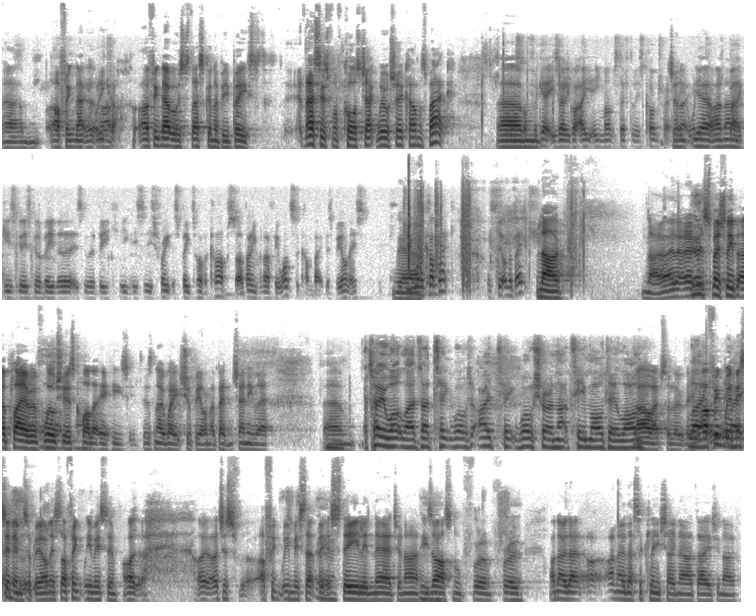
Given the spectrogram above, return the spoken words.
Um, I think that I, I think that was that's going to be beast. That's if, of course, Jack Wilshere comes back. Let's not Um, forget he's only got 18 months left on his contract. Do you know- when yeah, he comes I know. back, he's, he's going to be the, he's going to be he's, he's free to speak to other clubs. So I don't even know if he wants to come back. Let's be honest. Do you want to come back and sit on the bench? no, no, and- and Good. especially a player of Oh, Wilshere's quality. He's, there's no way he should be on the bench anywhere. Um, I tell you what, lads, I'd take Wilshere, I'd take Wilshere on that team all day long. Oh, absolutely. Like- I think we're like- missing him, to be honest. I think we miss him. I, I, I just, I think we miss that bit Yeah. of steel in there. Do you know, he's Mhm. Arsenal through and through. I know that. I know that's a cliche nowadays. You know,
